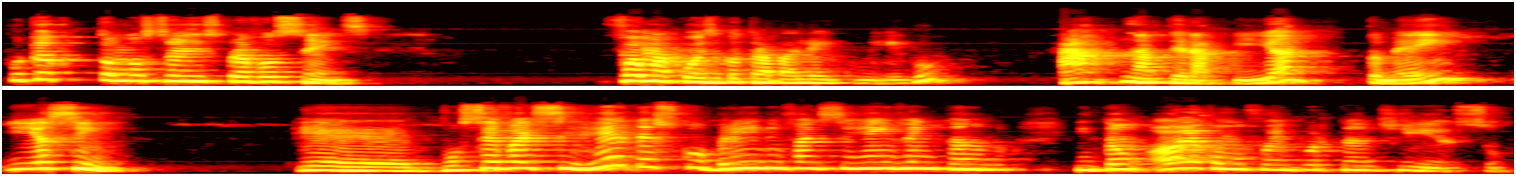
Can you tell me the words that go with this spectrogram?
Por que eu estou mostrando isso para vocês? Foi uma coisa que eu trabalhei comigo, tá? Na terapia também, e assim, é, você vai se redescobrindo e vai se reinventando. Então, olha como foi importante isso.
